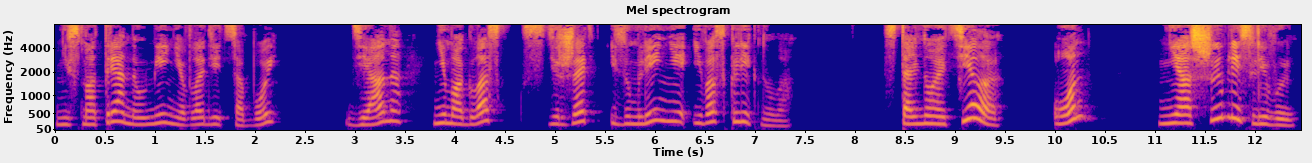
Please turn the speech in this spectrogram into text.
Несмотря на умение владеть собой, Диана не могла сдержать изумление и воскликнула. «Стальное тело? Он? Не ошиблись ли вы?»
